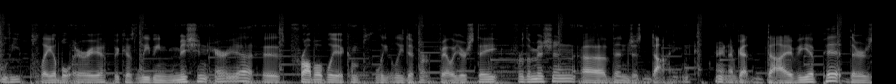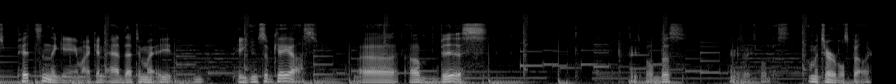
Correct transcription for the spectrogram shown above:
leave playable area because leaving mission area is probably a completely different failure state for the mission uh, than just dying. All right, I've got die via pit. There's pits in the game. I can add that to my Agents of Chaos. Uh, Abyss. How spell Abyss? Here's how you spell Abyss. I'm a terrible speller.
